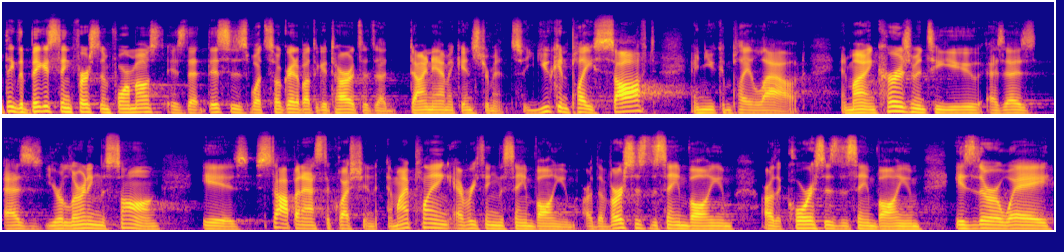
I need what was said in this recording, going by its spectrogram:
I think the biggest thing, first and foremost, is that this is what's so great about the guitar. It's, it's a dynamic instrument. So you can play soft and you can play loud. And my encouragement to you as, as, as you're learning the song is stop and ask the question Am I playing everything the same volume? Are the verses the same volume? Are the choruses the same volume? Is there a way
